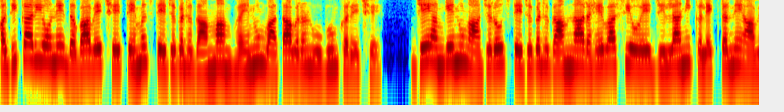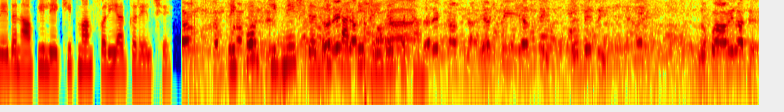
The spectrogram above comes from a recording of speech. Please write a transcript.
અધિકારીઓને દબાવે છે તેમજ તેજગઢ ગામમાં ભયનું વાતાવરણ ઊભું કરે છે. જે અંગેનું આજરોજ તેજગઢ ગામના રહેવાસીઓએ જિલ્લાની કલેક્ટરને આવેદન આપી લેખિતમાં ફરિયાદ કરેલ છે. રિપોર્ટ જિગ્નેશ દરજી સાથે હૈદર પઠાણ. દરેક કાસ્ટના એસટી એસસી ઓબીસી લોકો આવેલા છે.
